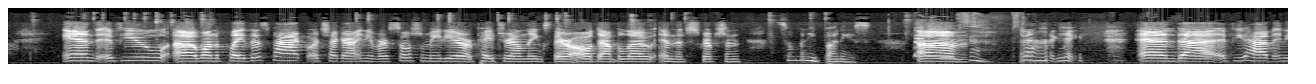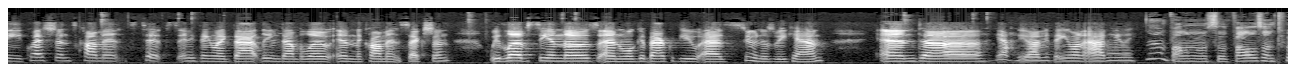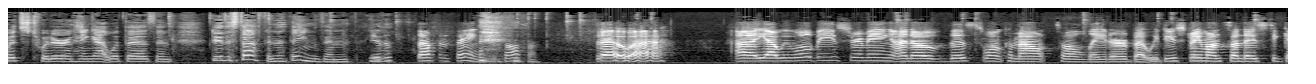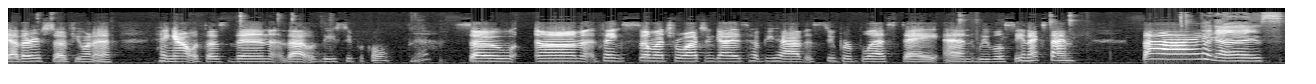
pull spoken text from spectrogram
And if you uh, want to play this pack or check out any of our social media or Patreon links, they're all down below in the description. So many bunnies. Um, and uh, if you have any questions, comments, tips, anything like that, leave them down below in the comment section. We love seeing those, and we'll get back with you as soon as we can. And uh, yeah, you have anything you want to add, Haliee? no, follow us. So follow us on Twitch, Twitter, and hang out with us and do the stuff and the things and Do know. the stuff and things. It's awesome. So uh, uh, yeah, we will be streaming. I know this won't come out till later, but we do stream on Sundays together. So if you want to hang out with us, then that would be super cool. Yeah. So, um, thanks so much for watching, guys. Hope you have a super blessed day, and we will see you next time. Bye. Bye guys.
